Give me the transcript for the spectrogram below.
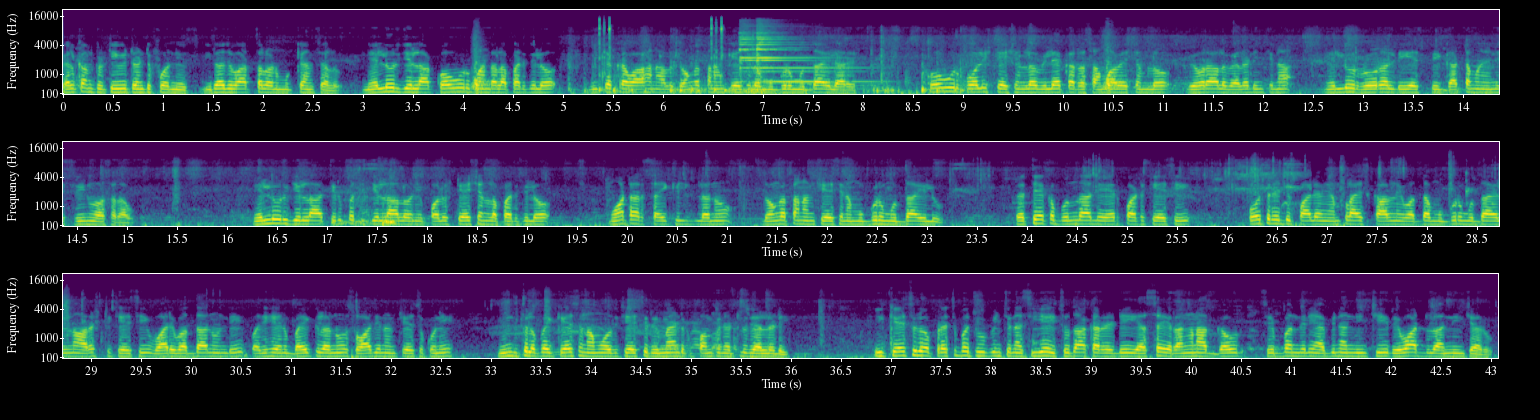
Welcome to TV twenty four news. ఈరోజు వార్తలోని ముఖ్యాంశాలు. నెల్లూరు జిల్లా కోవూరు మండల పరిధిలో ద్విచక్ర వాహనాలు దొంగతనం కేసులో ముగ్గురు ముద్దాయిలు అరెస్ట్. కోవూరు పోలీస్ స్టేషన్లో విలేకరుల సమావేశంలో వివరాలు వెల్లడించిన నెల్లూరు రూరల్ డీఎస్పీ ఘట్టమనేని శ్రీనివాసరావు. నెల్లూరు జిల్లా తిరుపతి జిల్లాలోని పలు స్టేషన్ల పరిధిలో మోటార్ సైకిళ్ళను దొంగతనం చేసిన ముగ్గురు ముద్దాయిలు ప్రత్యేక బృందాన్ని ఏర్పాటు చేసి పోతిరెడ్డిపాలెం ఎంప్లాయీస్ కాలనీ వద్ద ముగ్గురు ముద్దాయిలను అరెస్టు చేసి వారి వద్ద నుండి పదిహేను బైకులను స్వాధీనం చేసుకుని నిందితులపై కేసు నమోదు చేసి రిమాండ్కు పంపినట్లు వెల్లడి. ఈ కేసులో ప్రతిభ చూపించిన సిఐ సుధాకర్ రెడ్డి ఎస్ఐ రంగనాథ్ గౌడ్ సిబ్బందిని అభినందించి రివార్డులు అందించారు.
